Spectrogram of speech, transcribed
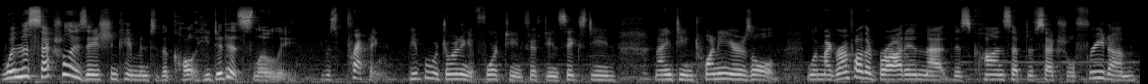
When the sexualization came into the cult, he did it slowly. He was prepping. People were joining at 14, 15, 16, 19, 20 years old. When my grandfather brought in that this concept of sexual freedom,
